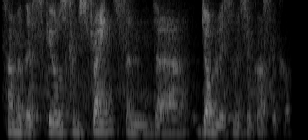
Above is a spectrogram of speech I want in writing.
some of the skills constraints and uh, joblessness across the continent.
